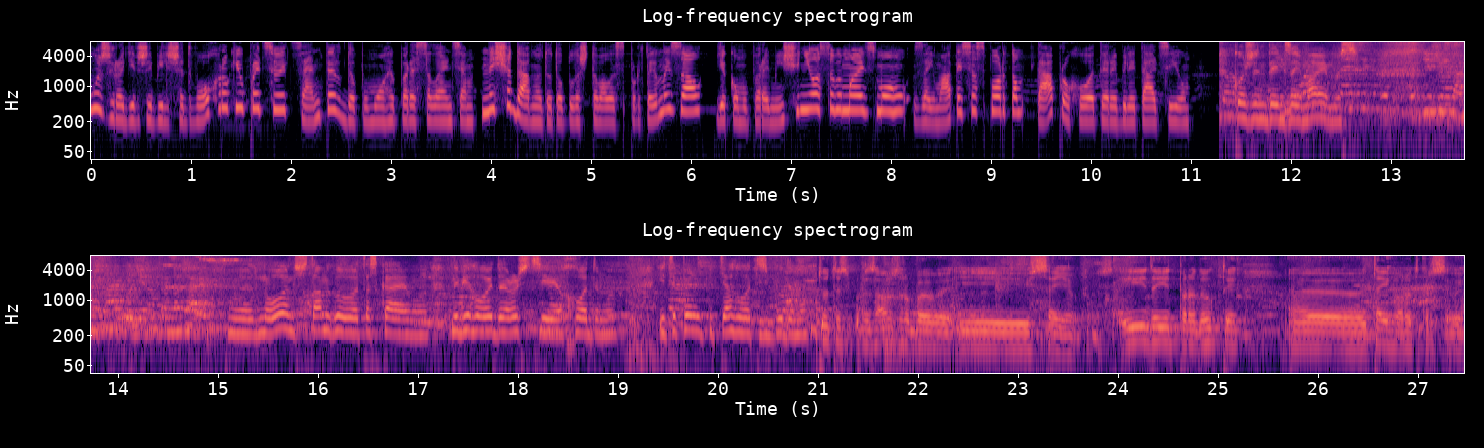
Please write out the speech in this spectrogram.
Ужгороді вже більше двох років працює центр допомоги переселенцям. Нещодавно тут облаштували спортивний зал, в якому переміщені особи мають змогу займатися спортом та проходити реабілітацію. Кожен день займаємось. Ну, он штангу таскаємо, на біговій дорожці ходимо. І тепер підтягуватись будемо. Тут і спортзал зробили, і все є. І дають продукти, е, та й город красивий.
